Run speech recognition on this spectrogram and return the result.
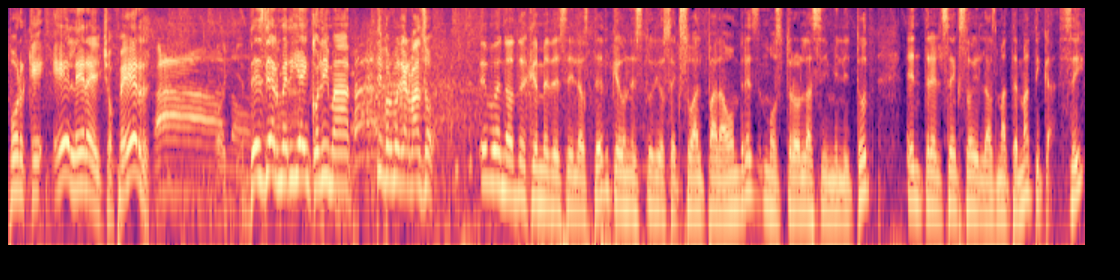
porque él era el chofer. Desde Armería en Colima, te informó Garbanzo. Y bueno, déjeme decirle a usted que un estudio sexual para hombres mostró la similitud entre el sexo y las matemáticas. Sí,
